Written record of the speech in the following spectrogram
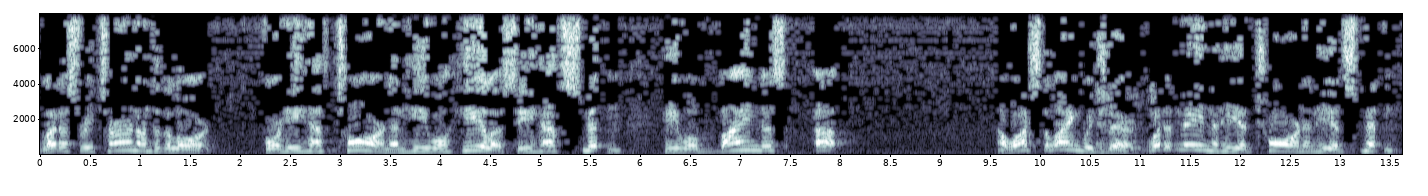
let us return unto the Lord, for he hath torn, and he will heal us. He hath smitten, he will bind us up. Now, watch the language there. What did it mean that he had torn and he had smitten?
